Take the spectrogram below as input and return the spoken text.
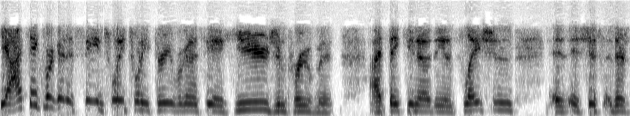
Yeah, I think we're going to see in 2023 we're going to see a huge improvement. I think you know the inflation is it's just there's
